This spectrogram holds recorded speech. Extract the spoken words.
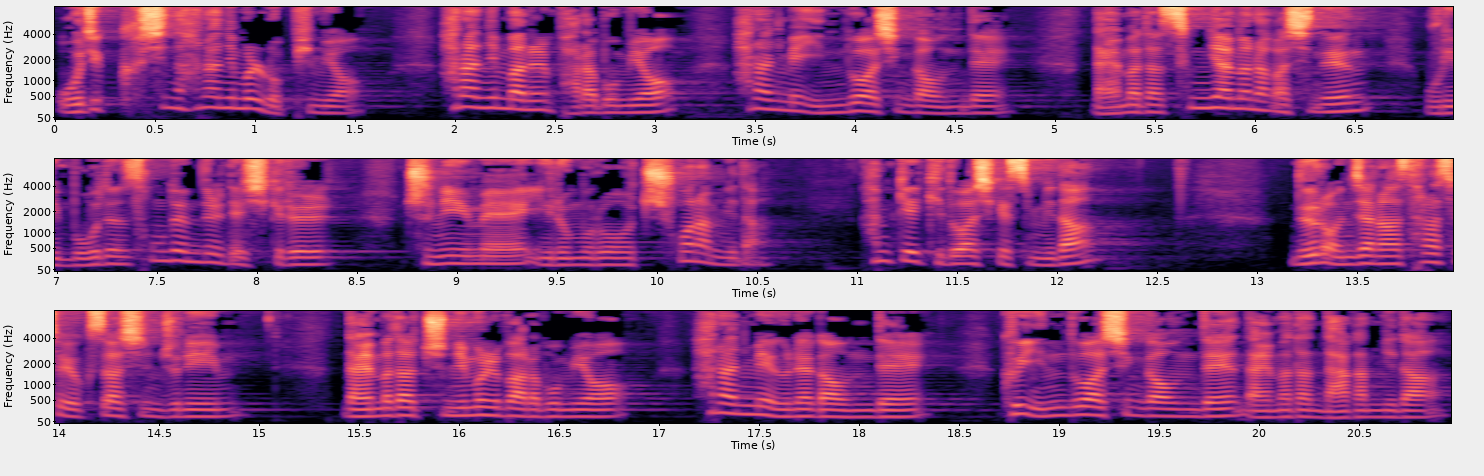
오직 크신 하나님을 높이며 하나님만을 바라보며 하나님의 인도하신 가운데 날마다 승리하며 나가시는 우리 모든 성도님들 되시기를 주님의 이름으로 축원합니다. 함께 기도하시겠습니다. 늘 언제나 살아서 역사하신 주님, 날마다 주님을 바라보며 하나님의 은혜 가운데 그 인도하신 가운데 날마다 나갑니다.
